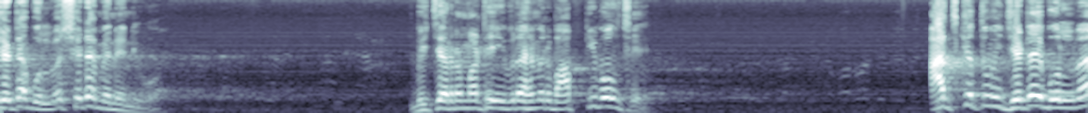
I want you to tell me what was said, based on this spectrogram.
যেটা বলবে সেটা মেনে নিব। বিচারের মাঠে ইব্রাহিমের বাপ কি বলছে? আজকে তুমি যেটাই বলবে,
